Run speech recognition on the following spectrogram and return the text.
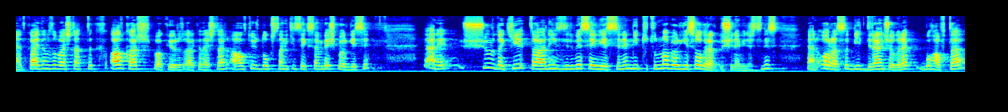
Evet kaydımızı başlattık. Alkar bakıyoruz arkadaşlar. 692.85 bölgesi. Yani şuradaki tarihi zirve seviyesinin bir tutunma bölgesi olarak düşünebilirsiniz. Yani orası bir direnç olarak bu hafta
